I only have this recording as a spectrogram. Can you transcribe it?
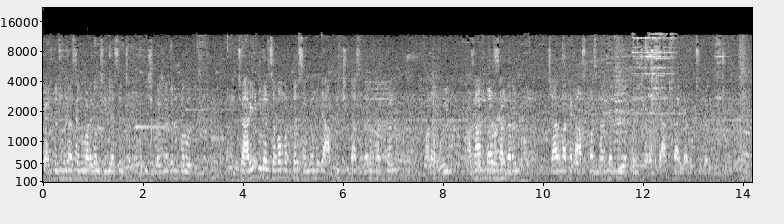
कॅन्टोन्मेंट असेल वडगाव शिरी असेल छत्रपती शिवाजीनगर पर्वती चारही विधानसभा मतदारसंघामध्ये अपेक्षित असणारं मतदान मला होईल. माझा अंदाज साधारण चार लाखाच्या आसपास मतदान मी पुणे शहरामध्ये आत्ता या लोकसभेला घेऊ शकतो.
